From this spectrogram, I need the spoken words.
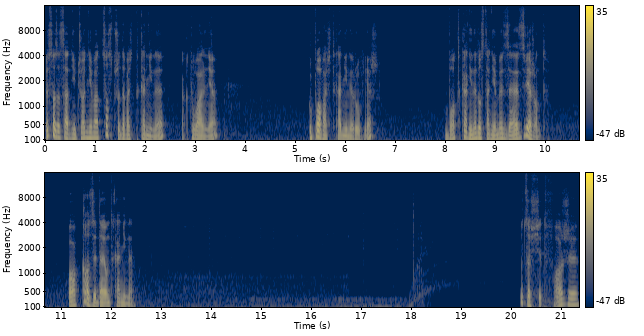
Jest to zasadniczo, nie ma co sprzedawać tkaniny aktualnie. Kupować tkaniny również. Bo tkaninę dostaniemy ze zwierząt. Bo kozy dają tkaninę. Tu coś się tworzy.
